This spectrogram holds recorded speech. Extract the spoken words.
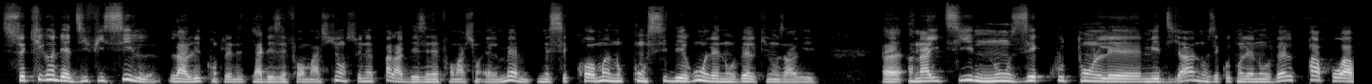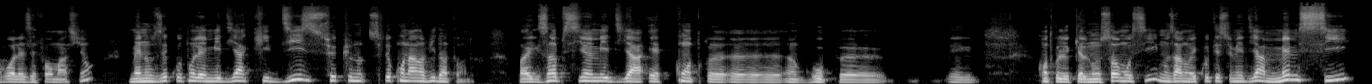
ce qui rendait difficile la lutte contre la désinformation, ce n'est pas la désinformation elle-même, mais c'est comment nous considérons les nouvelles qui nous arrivent. Euh, en Haïti, nous écoutons les médias, nous écoutons les nouvelles, pas pour avoir les informations, mais nous écoutons les médias qui disent ce qu'on a envie d'entendre. Par exemple, si un média est contre euh, un groupe euh, contre lequel nous sommes aussi, nous allons écouter ce média, même si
